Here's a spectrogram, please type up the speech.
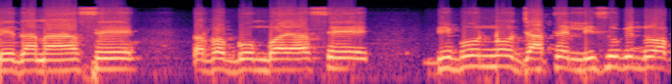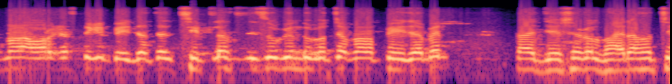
বেদানা আছে, তারপর বোম্বাই আছে। বিভিন্ন জাতের লিচু কিন্তু আপনারা আমার কাছ থেকে পেয়ে যাচ্ছেন। সিটলেস লিচু কিন্তু হচ্ছে আপনারা পেয়ে যাবেন। তাই যে সকল ভাইরা হচ্ছে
